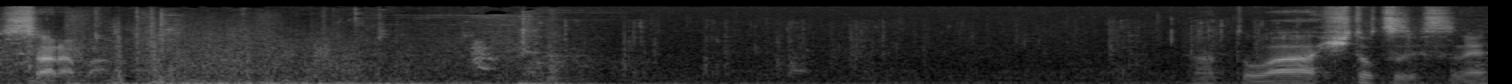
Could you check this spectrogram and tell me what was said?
さらばあとは一つですね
